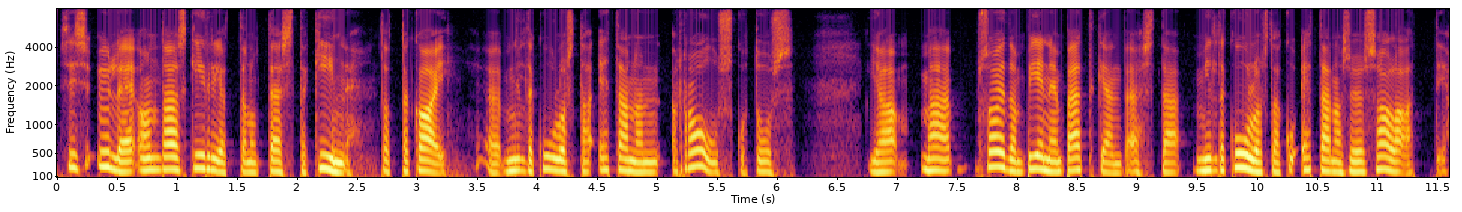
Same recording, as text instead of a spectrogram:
Siis Yle on taas kirjoittanut tästäkin, totta kai, miltä kuulostaa etanan rouskutus. Ja mä soitan pienen pätkän tästä, miltä kuulostaa, kun etana syö salaattia.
